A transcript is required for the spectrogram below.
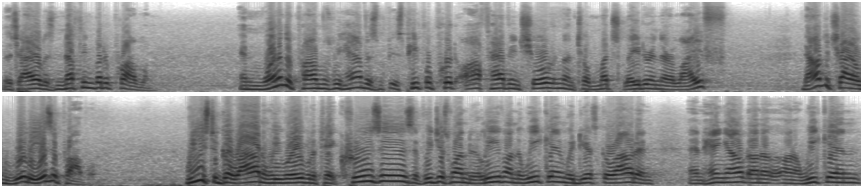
The child is nothing but a problem. And one of the problems we have is, is people put off having children until much later in their life. Now the child really is a problem. We used to go out and we were able to take cruises. If we just wanted to leave on the weekend, we'd just go out and, and hang out on a, on a weekend,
